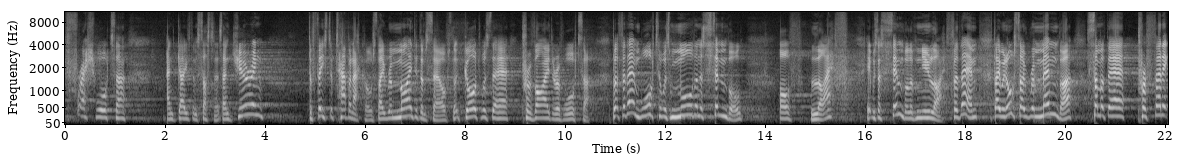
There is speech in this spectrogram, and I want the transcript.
fresh water, and gave them sustenance. And during the Feast of Tabernacles, they reminded themselves that God was their provider of water. But for them, water was more than a symbol of life, it was a symbol of new life. For them, they would also remember some of their prophetic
